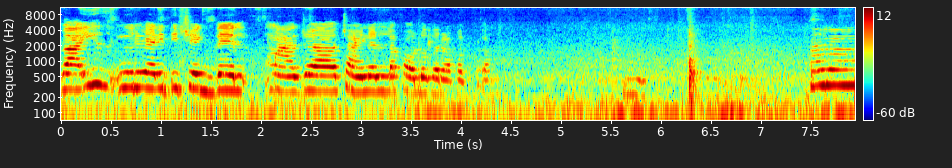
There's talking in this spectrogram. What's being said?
गाईज मी रियालिटी चेक देईल. माझ्या चॅनलला फॉलो करा फक्त. तर.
